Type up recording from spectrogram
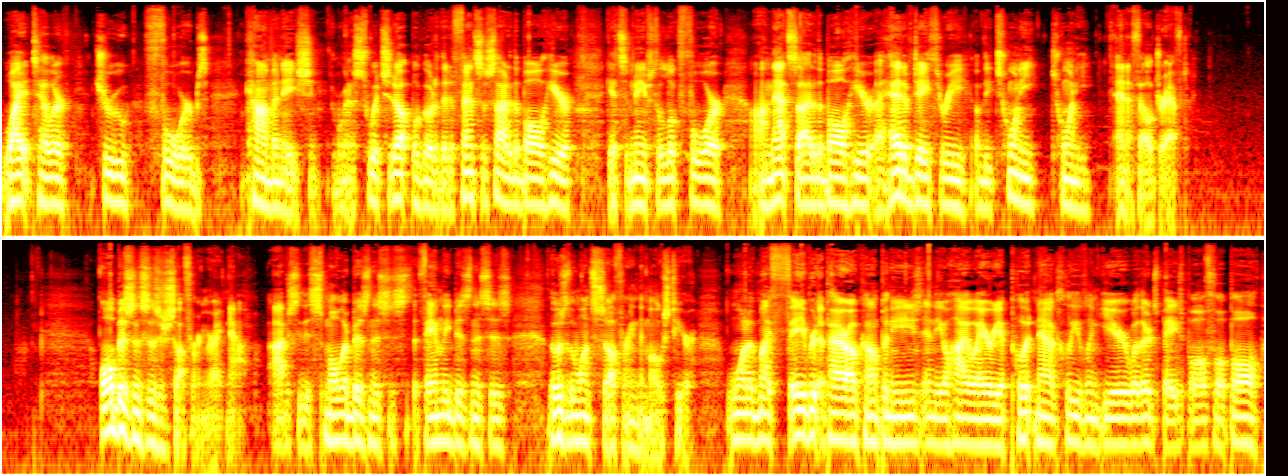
Wyatt Teller, Drew Forbes combination. We're going to switch it up. We'll go to the defensive side of the ball here, get some names to look for on that side of the ball here ahead of day three of the 2020 NFL draft. All businesses are suffering right now. Obviously, the smaller businesses, the family businesses, those are the ones suffering the most here. One of my favorite apparel companies in the Ohio area putting out Cleveland gear, whether it's baseball, football,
